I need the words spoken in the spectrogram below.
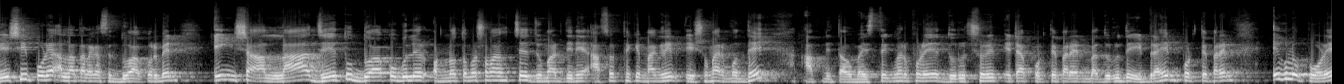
বেশি পড়ে আল্লাহ তালার কাছে দোয়া করবেন। ইনশা আল্লাহ যেহেতু দোয়া কবুলের অন্যতম সময় হচ্ছে জুমার দিনে আসর থেকে মাগরিব, এই সময়ের মধ্যে আপনি তাও বা ইস্তেকবার পড়ে দুরুদ শরীফ এটা পড়তে পারেন বা দুরুদে ইব্রাহিম পড়তে পারেন, এগুলো পড়ে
